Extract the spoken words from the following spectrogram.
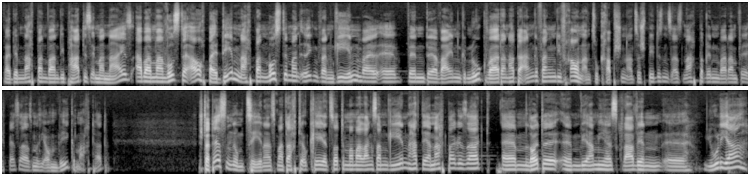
Bei dem Nachbarn waren die Partys immer nice, aber man wusste auch, bei dem Nachbarn musste man irgendwann gehen, weil äh, wenn der Wein genug war, dann hat er angefangen, die Frauen anzukrapschen. Also spätestens als Nachbarin war dann vielleicht besser, als man sich auf den Weg gemacht hat. Stattdessen um 10, als man dachte, okay, jetzt sollte man mal langsam gehen, hat der Nachbar gesagt, ähm, Leute, ähm, wir haben hier Sklavin äh, Julia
